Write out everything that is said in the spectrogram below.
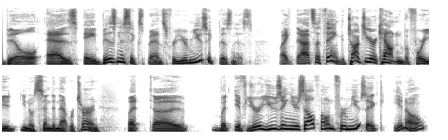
bill as a business expense for your music business like that's a thing. Talk to your accountant before you you know send in that return. But uh but if you're using your cell phone for music you know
